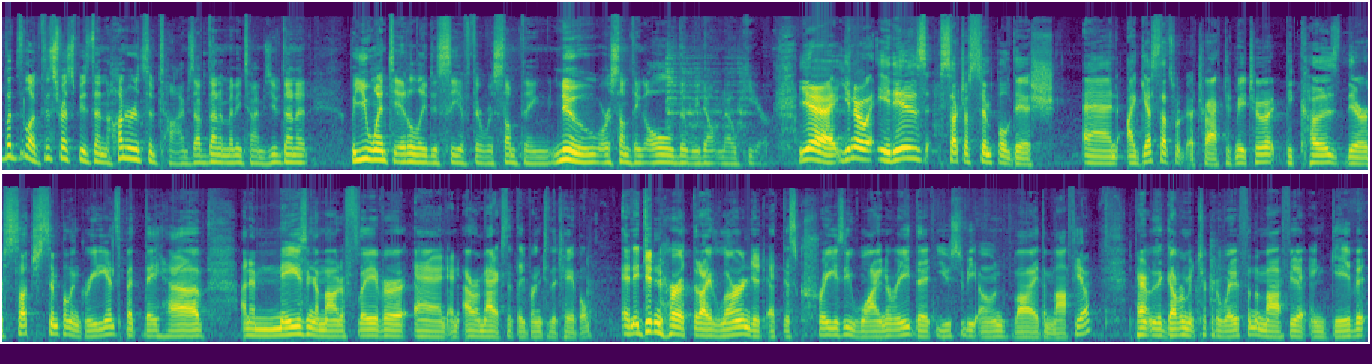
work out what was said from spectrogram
but look, this recipe is done hundreds of times. I've done it many times. You've done it. But you went to Italy to see if there was something new or something old that we don't know here. Yeah, you know, it is such a simple dish. And I guess that's what attracted me to it because they're such simple ingredients, but they have an amazing amount of flavor and, and aromatics that they bring to the table. And it didn't hurt that I learned it at this crazy winery that used to be owned by the mafia. Apparently, the government took it away from the mafia and gave it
